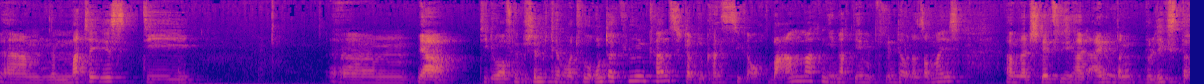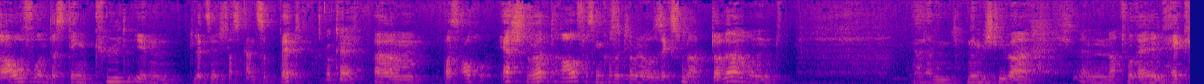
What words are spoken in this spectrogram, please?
ähm, eine Matte ist, die ähm, ja, die du auf eine bestimmte Temperatur runterkühlen kannst. Ich glaube, du kannst sie auch warm machen, je nachdem, ob es Winter oder Sommer ist. Ähm, dann stellst du sie halt ein und dann du liegst drauf und das Ding kühlt eben letztendlich das ganze Bett. Okay. Ähm, was auch er schwört drauf, das Ding kostet glaube ich auch 600 Dollar und ja, dann nehme ich lieber einen naturellen Hack,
